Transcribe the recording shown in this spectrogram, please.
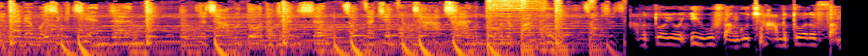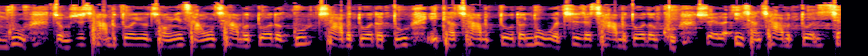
也代表我是个贱人。这差不多的人生，总在见缝插针，差不多的反复，总是差不多又义无反顾，差不多的反顾，总是差不多又丛林产物，差不多的孤，差不多的毒，一条差不多的路，我吃着差不多的苦，睡了一场差不多的觉。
